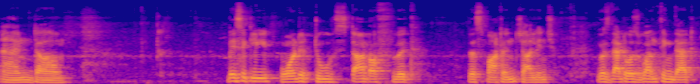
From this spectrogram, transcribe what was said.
and basically wanted to start off with the Spartan challenge because that was one thing that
